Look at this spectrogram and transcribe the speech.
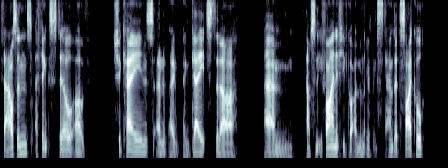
thousands, I think, still of chicanes and, and, and gates that are um, absolutely fine if you've got a standard cycle.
